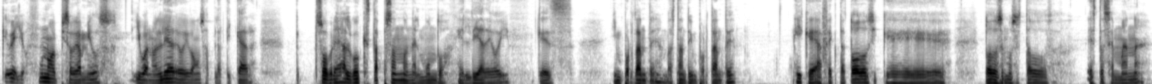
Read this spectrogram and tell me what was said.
qué bello, un nuevo episodio amigos. Y bueno, el día de hoy vamos a platicar sobre algo que está pasando en el mundo el día de hoy, que es importante, bastante importante, y que afecta a todos y que todos hemos estado esta semana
